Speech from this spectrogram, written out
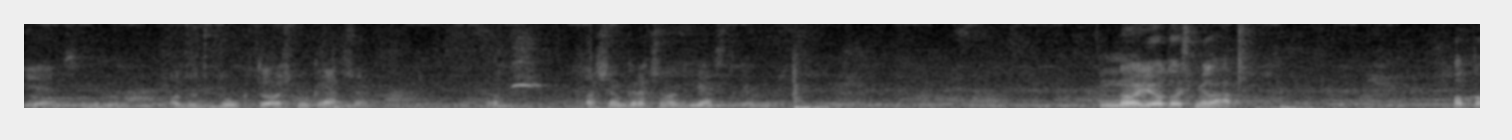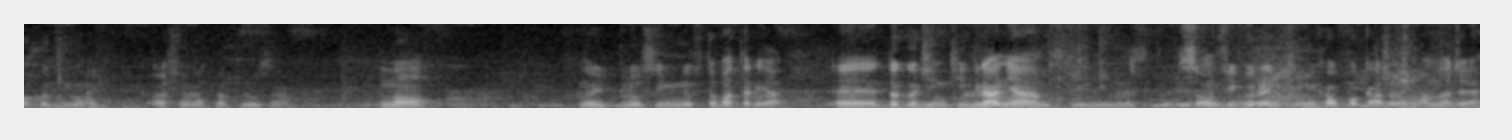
Jest. Od 2 do 8 graczy. Dobrze. 8 graczy ma gwiazdkę. No i od 8 lat. O to chodziło. A 8 lat ma plusa. No. No i plus i minus to bateria. E, do godzinki grania Plus i minus to jest są figurynki. Michał, pokażesz, mam nadzieję?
